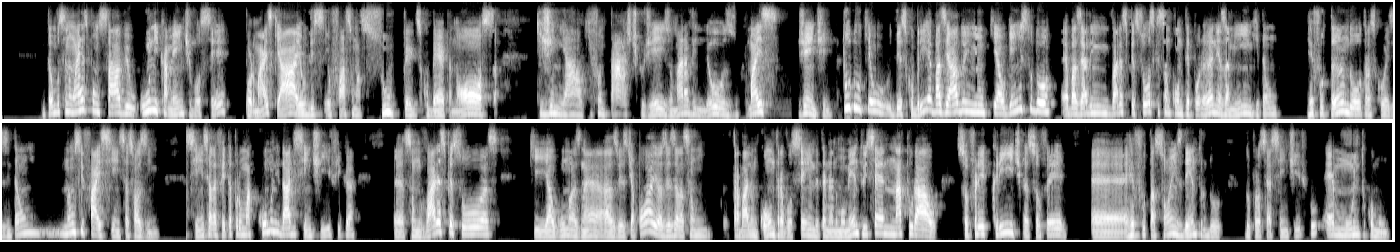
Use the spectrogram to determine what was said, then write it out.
Então você não é responsável unicamente você, por mais que ah, eu, eu faça uma super descoberta, nossa, que genial, que fantástico, Jason, maravilhoso. Mas Gente, tudo o que eu descobri é baseado em o que alguém estudou, é baseado em várias pessoas que são contemporâneas a mim, que estão refutando outras coisas. Então, não se faz ciência sozinho. A ciência é feita por uma comunidade científica, é, são várias pessoas que algumas, né, às vezes te apoiam, às vezes elas são trabalham contra você em um determinado momento. Isso é natural. Sofrer críticas, sofrer é, refutações dentro do, do processo científico é muito comum.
